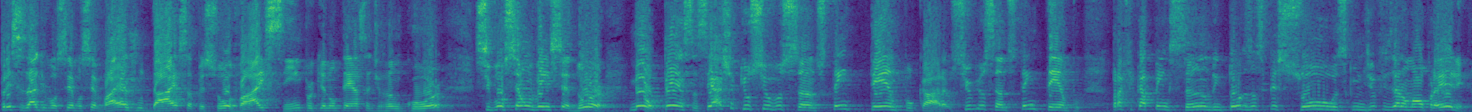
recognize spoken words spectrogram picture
precisar de você, você vai ajudar essa pessoa, vai sim, porque não tem essa de rancor. Se você é um vencedor, meu, pensa, você acha que o Silvio Santos tem tempo, cara? O Silvio Santos tem tempo para ficar pensando em todas as pessoas que um dia fizeram mal para ele?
